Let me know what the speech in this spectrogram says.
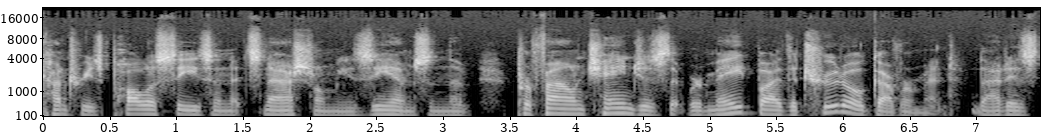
country's policies and its national museums and the profound changes that were made by the Trudeau government, that is,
